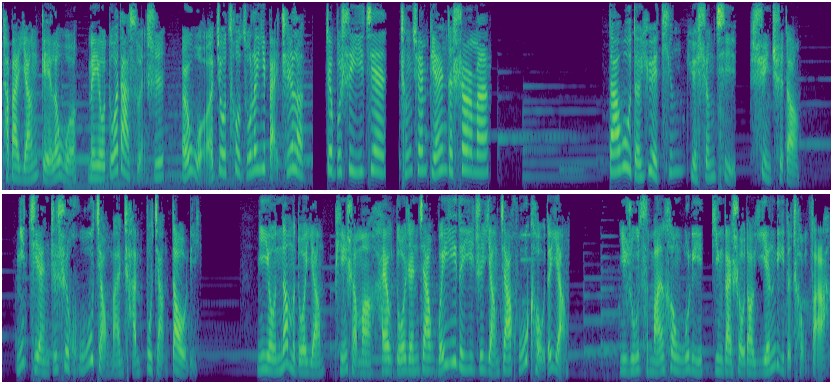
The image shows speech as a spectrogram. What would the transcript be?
他把羊给了我，没有多大损失，而我就凑足了一百只了，这不是一件成全别人的事儿吗？达乌德越听越生气，训斥道：“你简直是胡搅蛮缠，不讲道理！你有那么多羊，凭什么还要夺人家唯一的一只养家糊口的羊？你如此蛮横无理，应该受到严厉的惩罚。”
